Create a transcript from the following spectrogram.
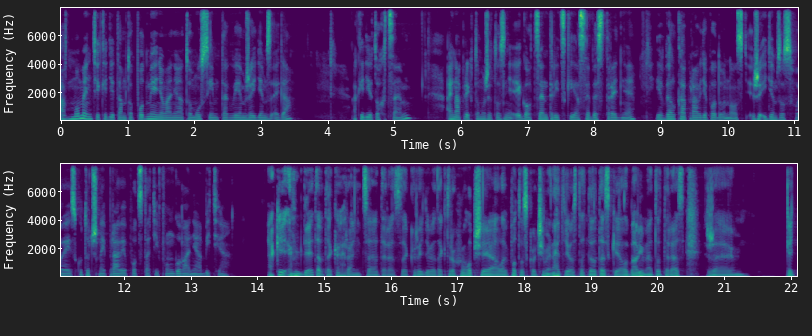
A v momente, keď je tam to podmienovanie a to musím, tak viem, že idem z ega. A keď je to chcem, aj napriek tomu, že to znie egocentricky a sebestredne, je veľká pravdepodobnosť, že idem zo svojej skutočnej právej podstate fungovania a bytia. Aký, kde je tam taká hranica teraz? Akože ideme tak trochu hlbšie, ale potom skočíme na tie ostatné otázky, ale baví ma to teraz, že keď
